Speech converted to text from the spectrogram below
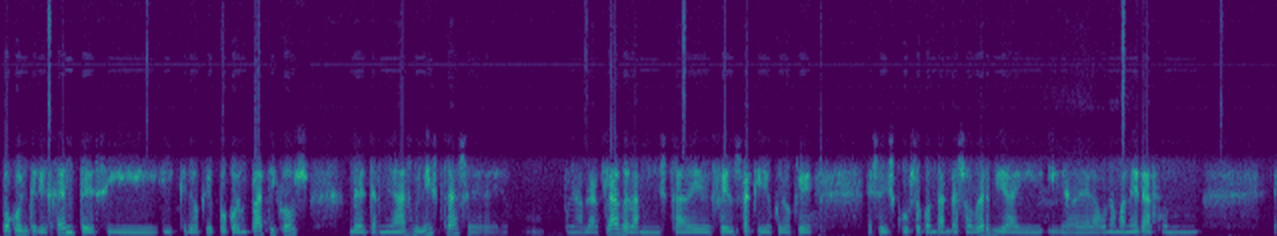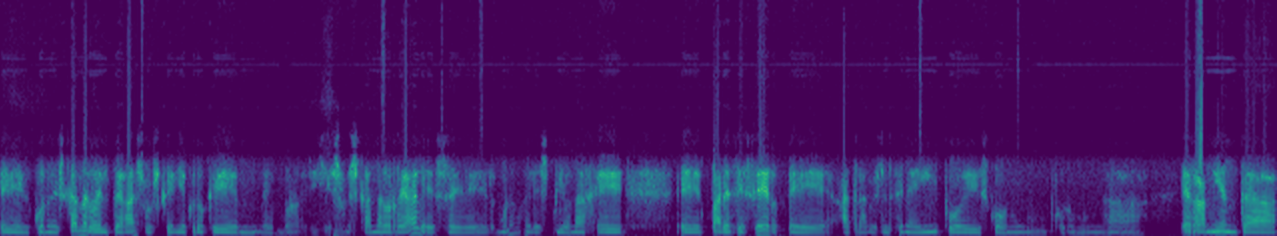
poco inteligentes y, creo que poco empáticos de determinadas ministras. Eh, voy a hablar claro de la ministra de Defensa, que yo creo que ese discurso con tanta soberbia y, de, alguna manera con eh, con el escándalo del Pegasus, que yo creo que bueno, es un escándalo real, es bueno el espionaje parece ser a través del CNI, pues con, con una herramienta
